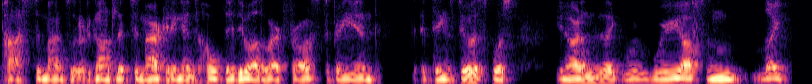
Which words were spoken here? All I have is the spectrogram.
pass the mantle or the gauntlet to marketing and hope they do all the work for us to bring in things to us. But you know i don't like we often like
